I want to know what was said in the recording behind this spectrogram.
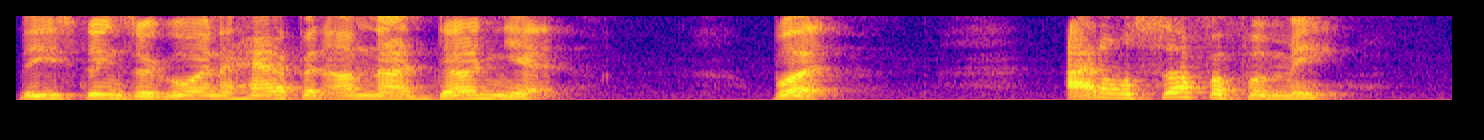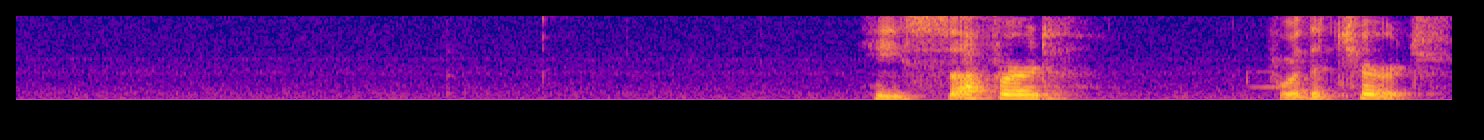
These things are going to happen. I'm not done yet. But I don't suffer for me. He suffered for the church,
